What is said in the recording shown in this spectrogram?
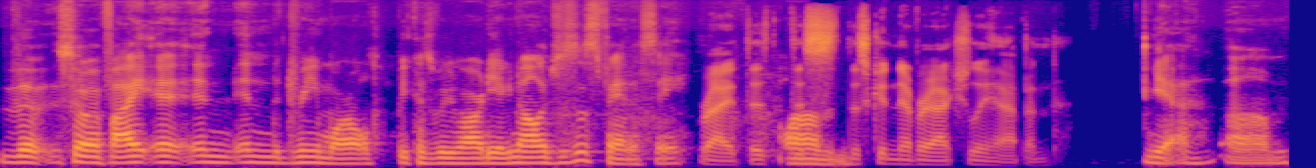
the so if I in in the dream world because we've already acknowledged this is fantasy. Right. This this Um, this could never actually happen. yeah. Um,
